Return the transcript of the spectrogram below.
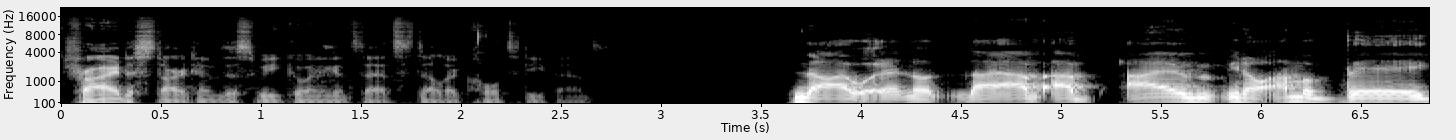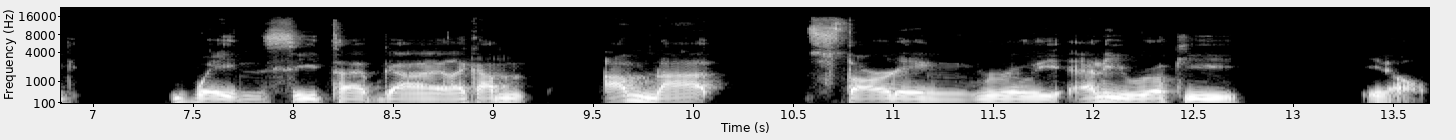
try to start him this week going against that stellar Colts defense? No, I wouldn't. No, I, I, I, am you know, I'm a big wait and see type guy. Like I'm, I'm not starting really any rookie, you know,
